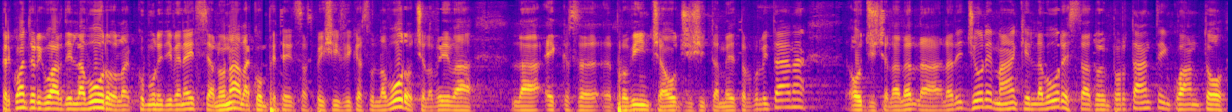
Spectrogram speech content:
Per quanto riguarda il lavoro, il Comune di Venezia non ha la competenza specifica sul lavoro, ce l'aveva la ex eh, provincia, oggi città metropolitana, oggi c'è la, la, la, Regione, ma anche il lavoro è stato importante in quanto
